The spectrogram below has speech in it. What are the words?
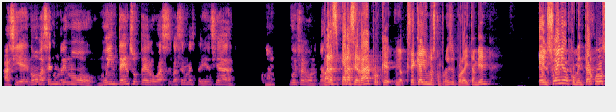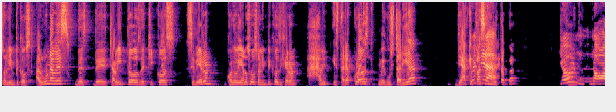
Así es, no, va a ser un ritmo muy intenso, pero va a ser, va a ser una experiencia muy, fregona. Para, para cerrar, porque sé que hay unos compromisos por ahí también. El sueño de comentar Juegos Olímpicos. ¿Alguna vez de, de chavitos, de chicos, se vieron, cuando veían los Juegos Olímpicos, dijeron, ah, estaría curado, me gustaría, ya que Pues pase mira, mi etapa? Yo no, a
